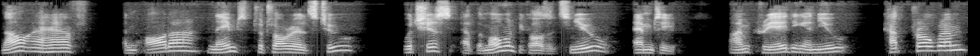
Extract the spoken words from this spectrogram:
Now I have an order named tutorials 2, which is at the moment, because it's new, empty. I'm creating a new cut program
